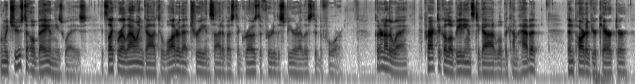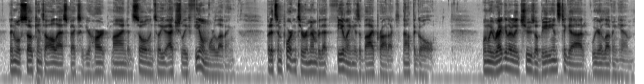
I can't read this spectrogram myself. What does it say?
When we choose to obey in these ways, it's like we're allowing God to water that tree inside of us that grows the fruit of the Spirit I listed before. Put another way, practical obedience to God will become habit, then part of your character, then will soak into all aspects of your heart, mind, and soul until you actually feel more loving but it's important to remember that feeling is a byproduct, not the goal. When we regularly choose obedience to God, we are loving Him,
